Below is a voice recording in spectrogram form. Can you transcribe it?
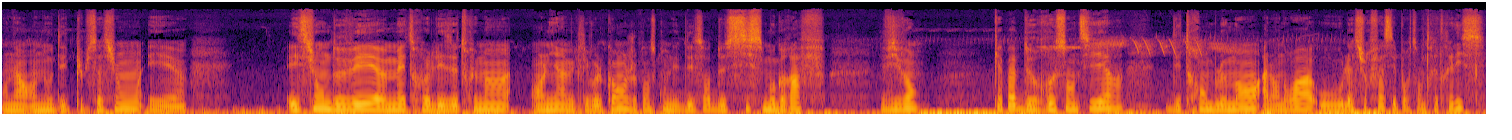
on a en nous des pulsations et, euh, si on devait euh, mettre les êtres humains en lien avec les volcans, je pense qu'on est des sortes de sismographes vivants, capables de ressentir des tremblements à l'endroit où la surface est pourtant très très lisse.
